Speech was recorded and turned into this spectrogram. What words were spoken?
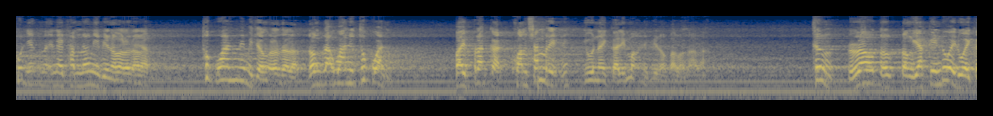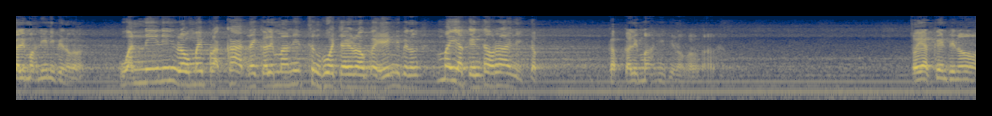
พูดอย่างในในทำนั้นนี่พี่น้องเราตลอดทุกวันนี่ไม่ใช่ของเราตลอดต้องละวันนี่ทุกวัน ไปประกาศความสำเร็จนี่อยู่ในกาลิมะนี่พี่น้องเราตลอดถึงเราต้องอยากินด้วยด้วยกาลิมะนี้นี่พี่น้องเราวันนี้นี่เราไม่ประกาศในกาลิมานี้ถึงหัวใจเราก็เองนี่พี่น้องไม่อยากเห็นเท่าไรนี่กับกับกาลิมานี้พี่น้องเรา ตัวอยากกินพี่น้อง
